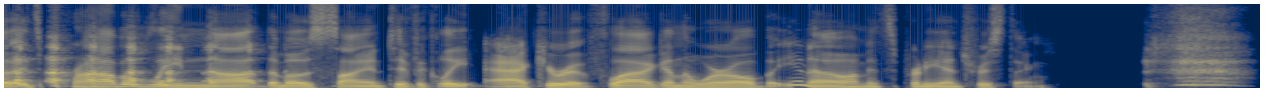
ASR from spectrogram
So it's probably not the most scientifically accurate flag in the world, but you know, I mean, it's pretty interesting.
